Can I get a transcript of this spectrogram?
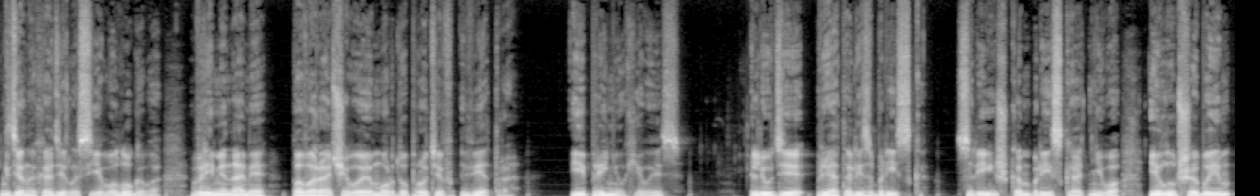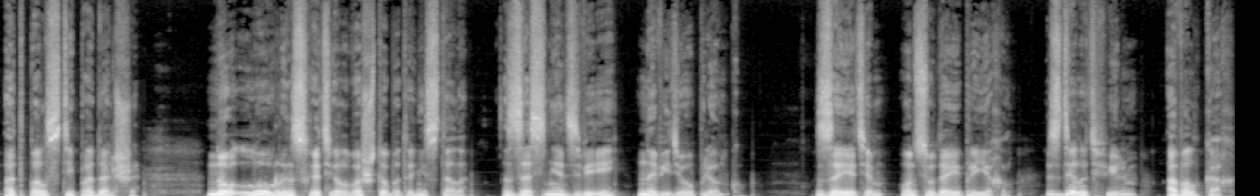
где находилось его логово, временами поворачивая морду против ветра и принюхиваясь. Люди прятались близко, слишком близко от него, и лучше бы им отползти подальше. Но Лоуренс хотел во что бы то ни стало заснять зверей на видеопленку. За этим он сюда и приехал – сделать фильм о волках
